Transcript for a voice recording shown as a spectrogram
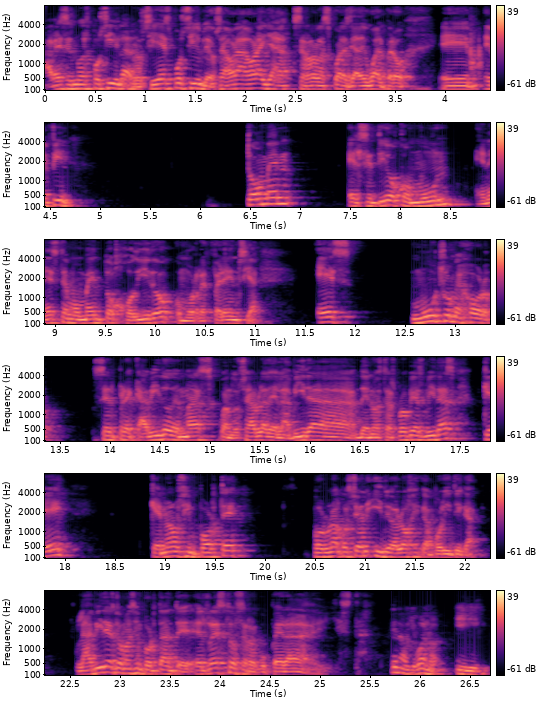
A veces no es posible, Claro. pero si es posible. O sea, ahora, ahora ya cerraron las escuelas, ya da igual, pero eh, en fin, tomen el sentido común en este momento jodido como referencia. Es mucho mejor ser precavido de más cuando se habla de la vida, de nuestras propias vidas, que que no nos importe por una cuestión ideológica política. La vida es lo más importante, el resto se recupera y ya está. Sí, no, y bueno, y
